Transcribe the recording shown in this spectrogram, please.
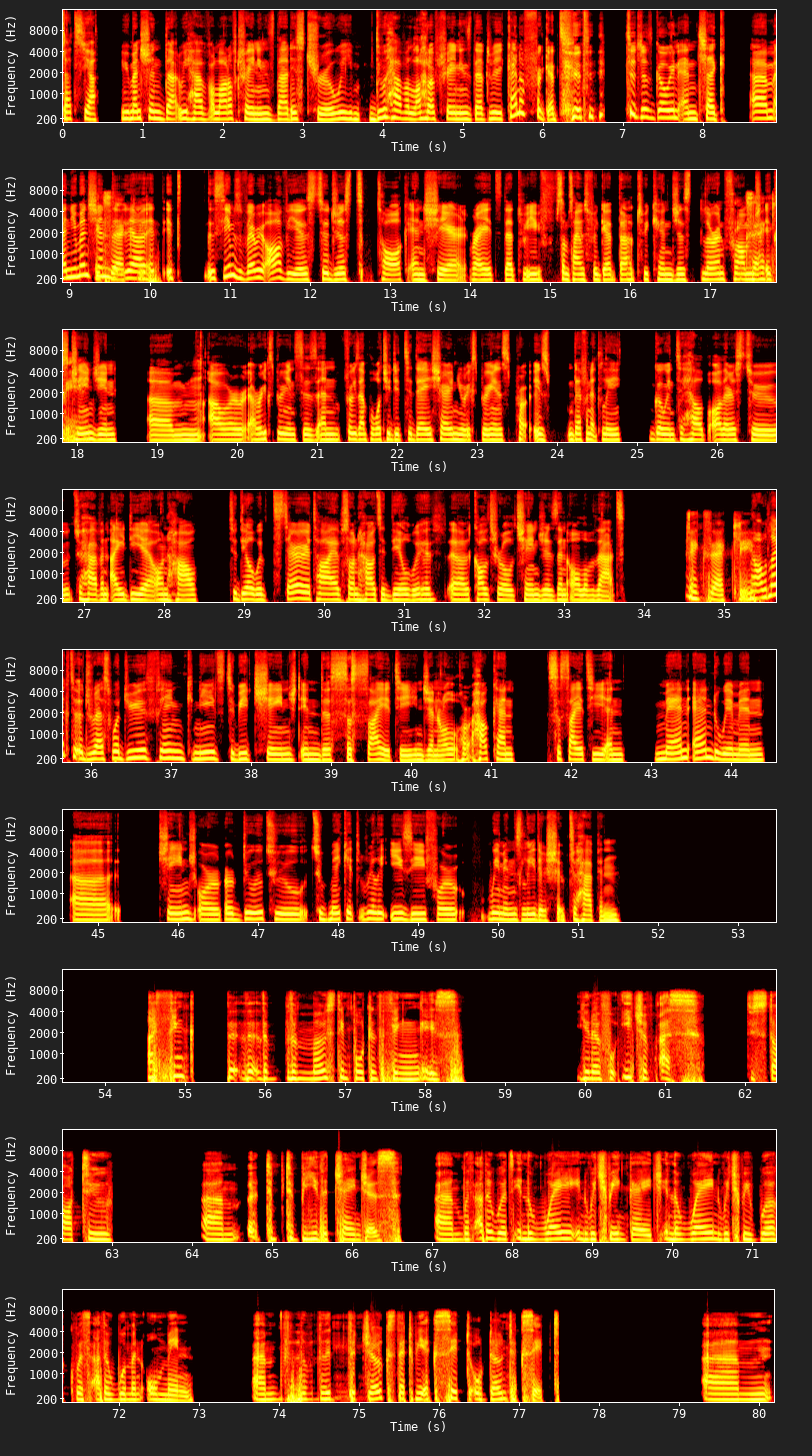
That's, yeah. You mentioned that we have a lot of trainings. That is true. We do have a lot of trainings that we kind of forget to, to just go in and check. Um, and you mentioned, exactly. yeah, it, it, it seems very obvious to just talk and share, right? That we sometimes forget that we can just learn from exactly. exchanging um, our our experiences. And for example, what you did today, sharing your experience, is definitely going to help others to to have an idea on how to deal with stereotypes, on how to deal with uh, cultural changes, and all of that. Exactly. Now, I would like to address what do you think needs to be changed in the society in general, or how can society and men and women uh, change or, or do to to make it really easy for women's leadership to happen? I think the, the, the, the most important thing is, you know, for each of us to start to um, to to be the changes. Um, with other words, in the way in which we engage, in the way in which we work with other women or men, um, the, the, the, jokes that we accept or don't accept. Um,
